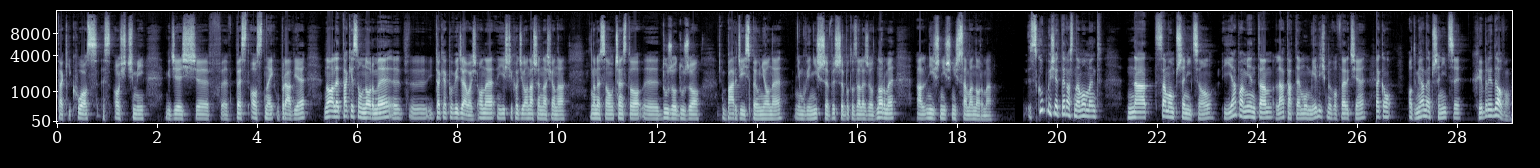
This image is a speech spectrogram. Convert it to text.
taki kłos z ośćmi gdzieś w bezostnej uprawie, no ale takie są normy i tak jak powiedziałaś, one, jeśli chodzi o nasze nasiona, one są często dużo, dużo bardziej spełnione, nie mówię niższe, wyższe, bo to zależy od normy, ale niż, niż, niż sama norma. Skupmy się teraz na moment nad samą pszenicą. Ja pamiętam, lata temu mieliśmy w ofercie taką odmianę pszenicy hybrydową.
